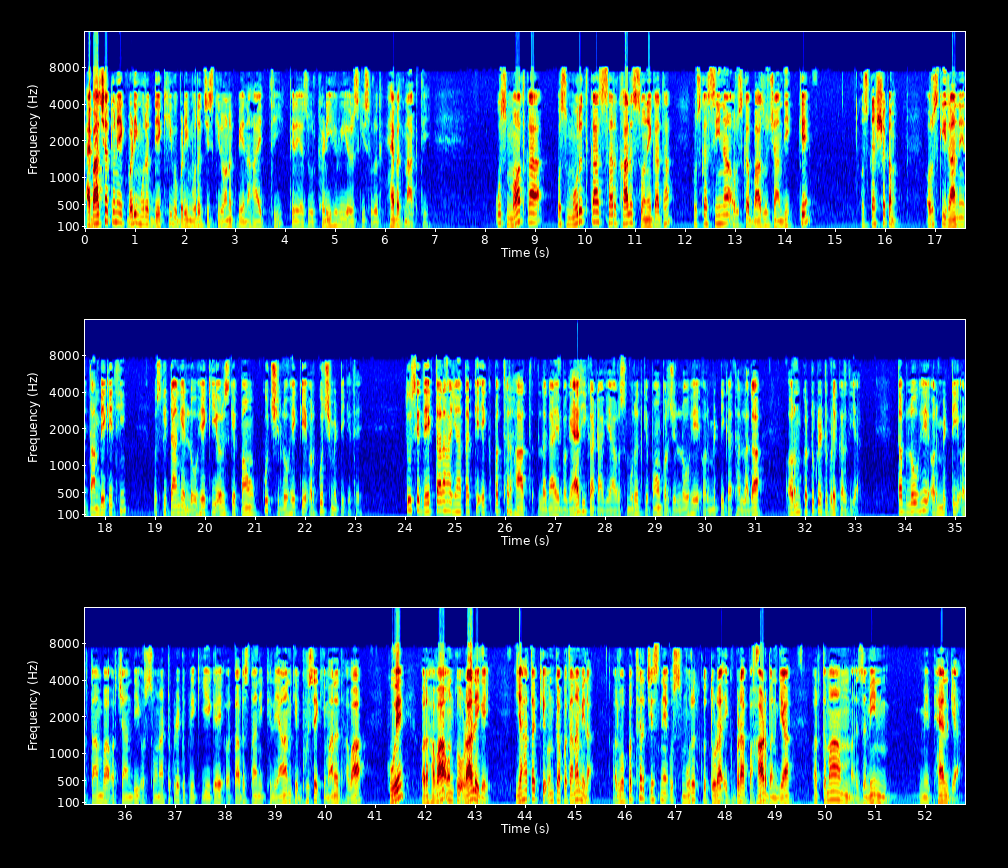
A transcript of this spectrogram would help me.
अय बादशाह, तूने एक बड़ी मूर्त देखी, वो बड़ी मूर्त जिसकी रौनक बेनहायत थी। तेरे हजूर खड़ी हुई और उसकी सूरत हैबतनाक थी। उस मौत का, उस मूर्त का सर खालिस सोने का था। उसका सीना और उसका बाजू चांदी के उसका शकम और उसकी राने तांबे की थी, उसकी टांगे लोहे की और उसके पाँव कुछ लोहे के और कुछ मिट्टी के थे। तो उसे देखता रहा यहाँ तक कि एक पत्थर हाथ लगाए बगैर ही काटा गया और उस मूर्त के पाँव पर जो लोहे और मिट्टी का था लगा और उनको टुकड़े टुकड़े कर दिया। तब लोहे और मिट्टी और तांबा और चांदी और सोना टुकड़े टुकड़े किए गए और ताबस्तानी खिलियान के भूसे की मानद हवा हुए और हवा उनको उड़ा ले गई। यहाँ तक कि उनका पता न मिला और वो पत्थर जिसने उस मूर्त को तोड़ा एक बड़ा पहाड़ बन गया और तमाम ज़मीन में फैल गया।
